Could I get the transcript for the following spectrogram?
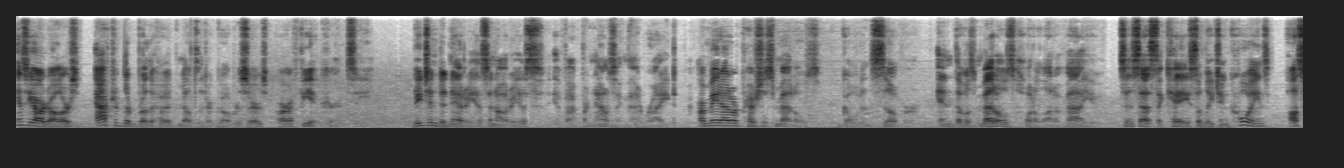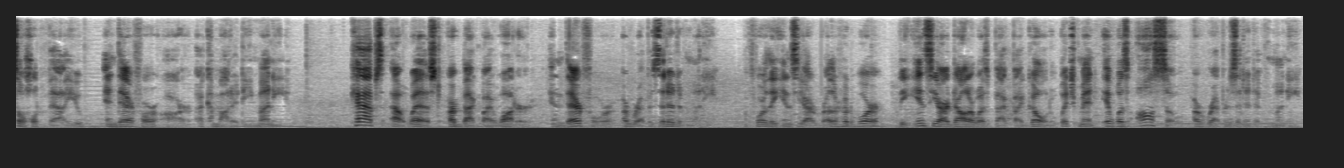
NCR dollars, after the Brotherhood melted their gold reserves, are a fiat currency. Legion denarius and aureus, if I'm pronouncing that right, are made out of precious metals, gold and silver, and those metals hold a lot of value. Since that's the case, the Legion coins also hold value and therefore are a commodity money. Caps out west are backed by water, and therefore a representative money. Before the NCR Brotherhood War, the NCR dollar was backed by gold, which meant it was also a representative money.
